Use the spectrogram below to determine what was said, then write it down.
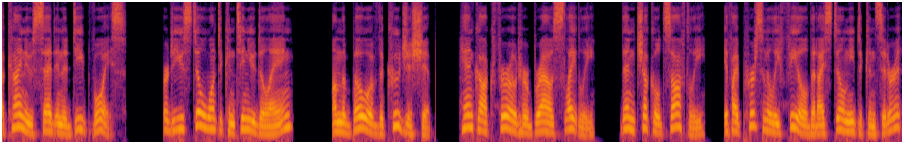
Akainu said in a deep voice. Or do you still want to continue delaying? On the bow of the Kuja ship, Hancock furrowed her brows slightly, then chuckled softly, if I personally feel that I still need to consider it?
